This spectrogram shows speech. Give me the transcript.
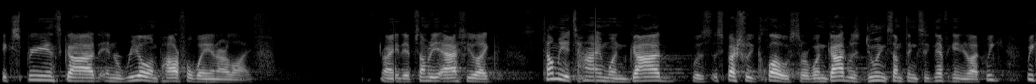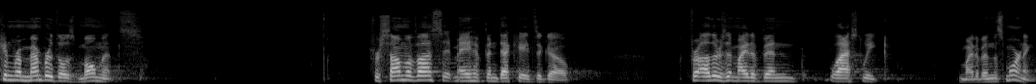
experience God in a real and powerful way in our life. Right? If somebody asks you, like, Tell me a time when God was especially close or when God was doing something significant in your life. We, we can remember those moments. For some of us, it may have been decades ago. For others, it might have been last week. It might have been this morning.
